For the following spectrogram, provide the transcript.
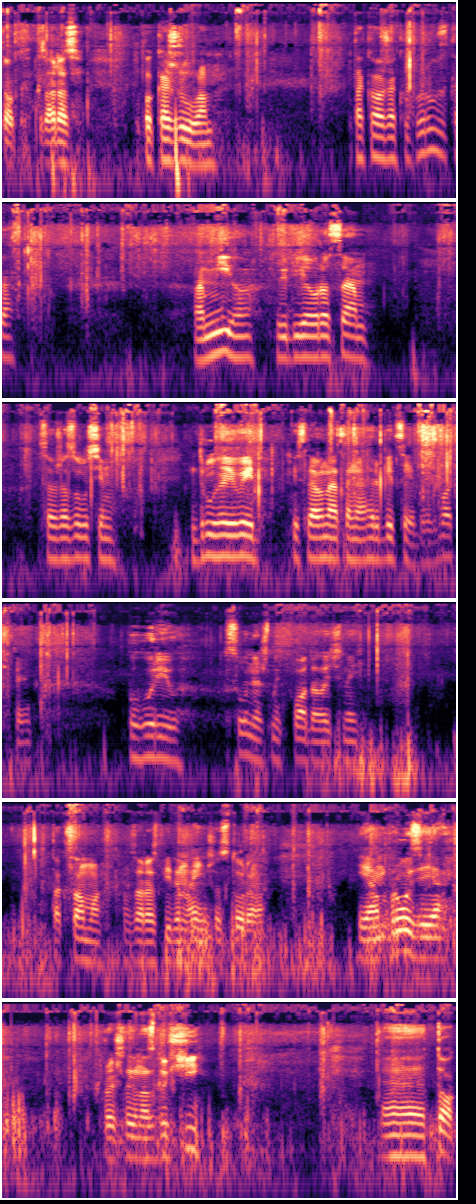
Так, зараз покажу вам. Така вже кукурузка. Аміга від Євросем. Це вже зовсім другий вид після внесення гербіциду. Бачите, як погорів соняшник падаличний. Так само зараз підемо на іншу сторону. І амброзія. Пройшли у нас дощі. Е, так,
